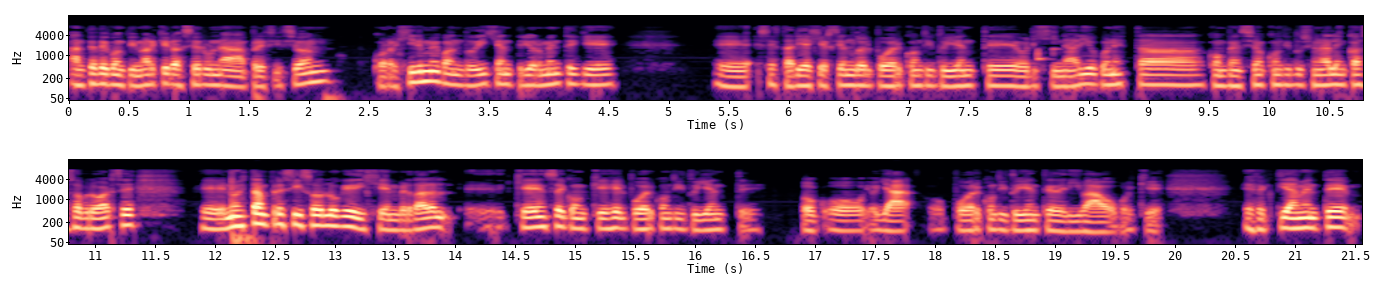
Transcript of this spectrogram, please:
Antes de continuar, quiero hacer una precisión, corregirme cuando dije anteriormente que eh, se estaría ejerciendo el poder constituyente originario con esta convención constitucional en caso de aprobarse. Eh, no es tan preciso lo que dije, en verdad eh, quédense con qué es el poder constituyente o, ya o poder constituyente derivado, porque efectivamente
